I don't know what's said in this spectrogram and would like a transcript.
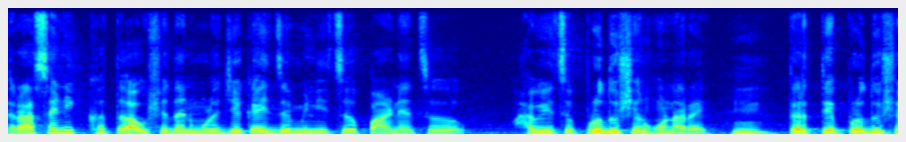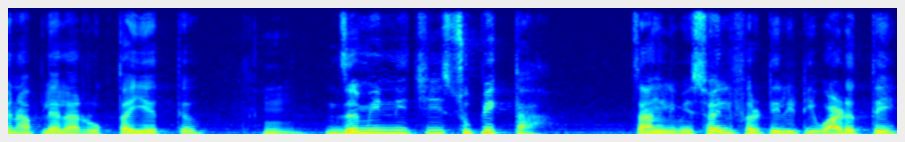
रासायनिक खतं औषधांमुळे जे काही जमिनीचं पाण्याचं हवेचं प्रदूषण होणार आहे. तर ते प्रदूषण आपल्याला रोखता येतं. जमिनीची सुपीकता चांगली म्हणजे सॉईल फर्टिलिटी वाढते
